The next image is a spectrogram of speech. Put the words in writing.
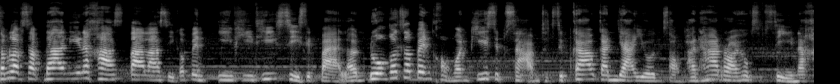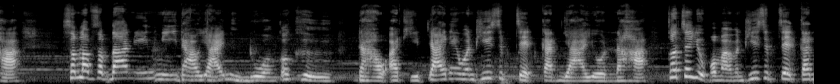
สำหรับสัปดาห์นี้นะคะสตาร์ราศีก็เป็น EP ที่ 48 แล้วดวงก็จะเป็นของวันที่ 13-19 กันยายน 2564 นะคะ สำหรับสัปดาห์นี้มีดาวย้ายหนึ่งดวงก็คือ ดาวอาทิตย์ย้ายในวันที่ 17 กันยายนนะคะ ก็จะอยู่ประมาณวันที่ 17 กัน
